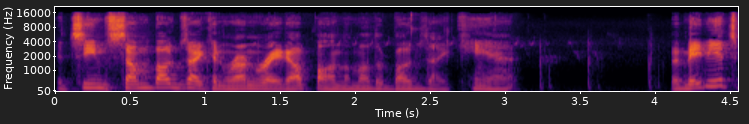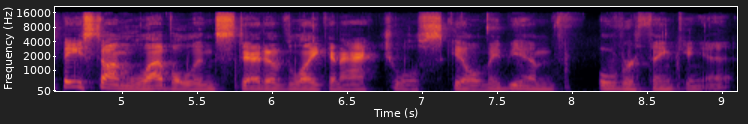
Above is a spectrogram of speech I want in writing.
It seems some bugs I can run right up on them, other bugs I can't. But maybe it's based on level instead of like an actual skill. Maybe I'm overthinking it.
